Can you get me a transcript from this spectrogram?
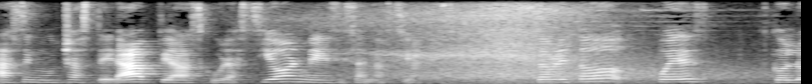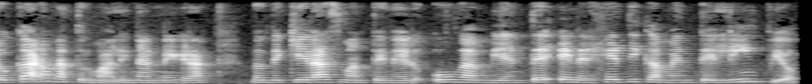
hacen muchas terapias, curaciones y sanaciones. Sobre todo puedes colocar una turmalina negra donde quieras mantener un ambiente energéticamente limpio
